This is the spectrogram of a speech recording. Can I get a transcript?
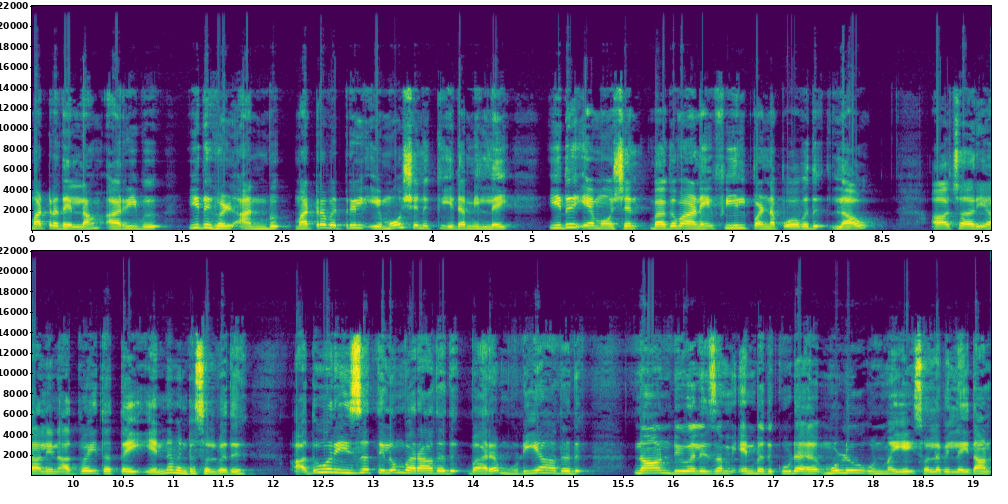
மற்றதெல்லாம் அறிவு. இதுகள் அன்பு. மற்றவற்றில் எமோஷனுக்கு இடமில்லை. இது எமோஷன் பகவானை ஃபீல் பண்ண போவது லவ் ஆச்சாரியாலின் அத்வைத்தத்தை என்னவென்று சொல்வது? அது ஒரு இசத்திலும் வராதது வர முடியாதது. நான் டியூவலிசம் என்பது கூட முழு உண்மையை சொல்லவில்லைதான்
